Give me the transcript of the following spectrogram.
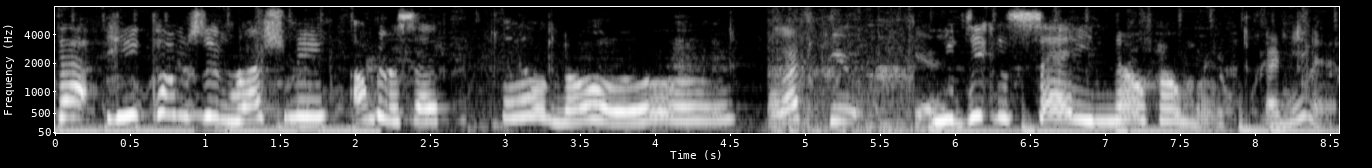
that he comes and rush me, I'm gonna say, hell no. Well, that's cute. Yeah, You didn't say no homo. I mean it.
